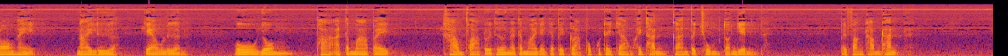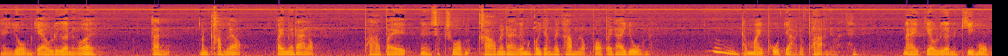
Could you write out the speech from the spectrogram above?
ร้องให้นายเรือแก้วเรือน โอ้โยมพาอาตมาไปข้ามฝากโดยเธออาตมาอยากจะไปกราบพระพุทธเจ้าให้ทันการประชุมตอนเย็น ไปฟังธรรมท่าน โยมแจวเรือหนึ่งเว้ยท่านมันค่าแล้วไปไม่ได้หรอก พาไปชักชั่วข่าวไม่ได้แล้วมันก็ยังไม่ค่าหรอกพอไปได้อยู่ทำไมพูดยากนะพระเนี่ย นายเจียวเรือนขี้โมโห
